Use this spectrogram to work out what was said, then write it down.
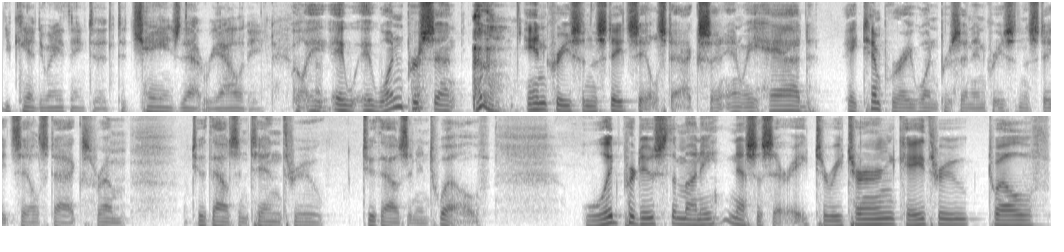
you can't do anything to to change that reality. Well, a a one percent increase in the state sales tax, and, and we had a temporary one percent increase in the state sales tax from 2010 through 2012 would produce the money necessary to return K through 12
